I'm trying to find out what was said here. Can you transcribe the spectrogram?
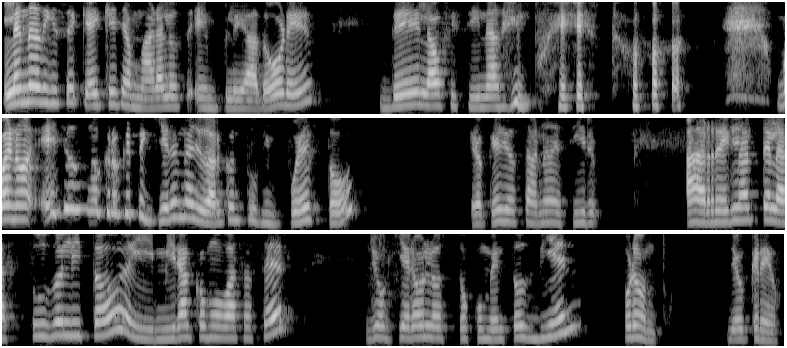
Lena dice que hay que llamar a los empleadores de la oficina de impuestos. bueno, ellos no creo que te quieran ayudar con tus impuestos. Creo que ellos te van a decir, arréglatelas tú solito y mira cómo vas a hacer. Yo quiero los documentos bien pronto, yo creo.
